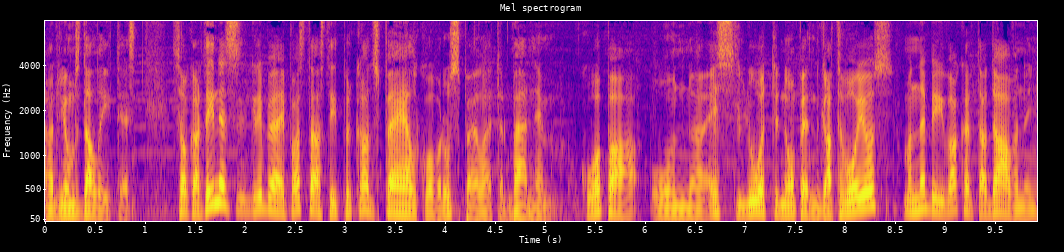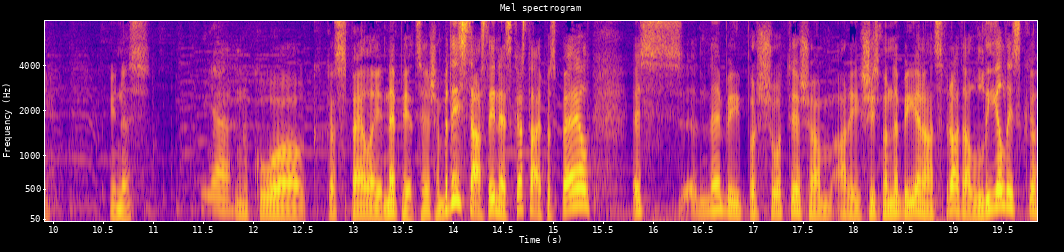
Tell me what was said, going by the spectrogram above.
ar jums dalīties. Savukārt, Ines gribēja pastāstīt par kādu spēli, ko var uzspēlēt ar bērniem kopā. Un uh, es ļoti nopietni gatavojos. Man nebija vakar tā dāvaniņa, Ines. Nu, ko, kas spēlē ir nepieciešama. Bet izstāstiet, Ines, kas tā ir par spēli. Es nebiju par šo tiešām arī. Šis man nebija ienācis prātā. Lieliska,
